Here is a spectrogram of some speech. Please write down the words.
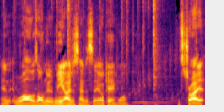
and while it was all new to me, I just had to say, okay, well, let's try it.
